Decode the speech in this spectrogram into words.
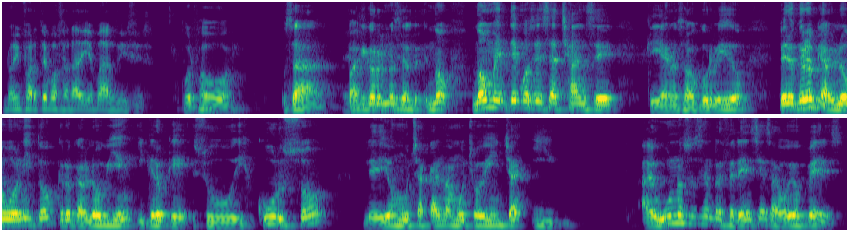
No infartemos a nadie más, dices. Por favor. O sea, ¿para qué Este- corrernos el... No, no aumentemos esa chance que ya nos ha ocurrido, pero creo que habló bonito, creo que habló bien y creo que su discurso le dio mucha calma a mucho hincha y algunos hacen referencias a Goyo Pérez,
